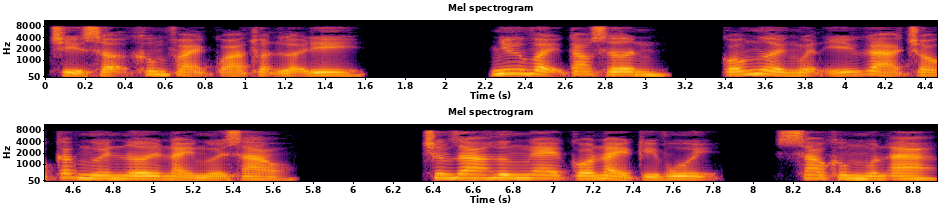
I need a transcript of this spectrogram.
chỉ sợ không phải quá thuận lợi đi. Như vậy Cao Sơn, có người nguyện ý gả cho các ngươi nơi này người sao? Trương Gia Hưng nghe có này kỳ vui, sao không muốn a?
